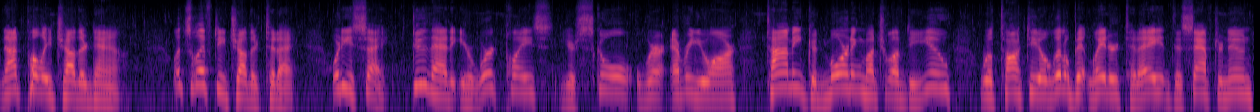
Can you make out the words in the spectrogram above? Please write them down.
not pull each other down. Let's lift each other today. What do you say? Do that at your workplace, your school, wherever you are. Tommy, good morning. Much love to you. We'll talk to you a little bit later today, this afternoon,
